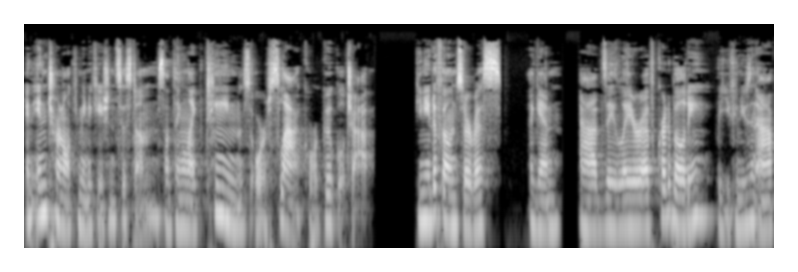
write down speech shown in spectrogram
an internal communication system, something like Teams or Slack or Google Chat. You need a phone service, again, adds a layer of credibility, but you can use an app.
